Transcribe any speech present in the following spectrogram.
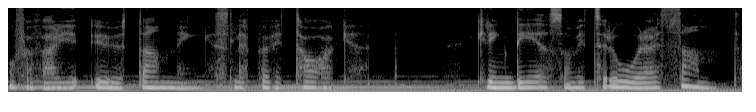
Och för varje utandning släpper vi taget kring det som vi tror är sant.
